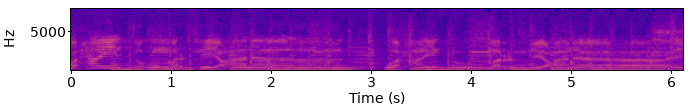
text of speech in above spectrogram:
waxayntu mar fiicana waxayntu mar fiicanay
